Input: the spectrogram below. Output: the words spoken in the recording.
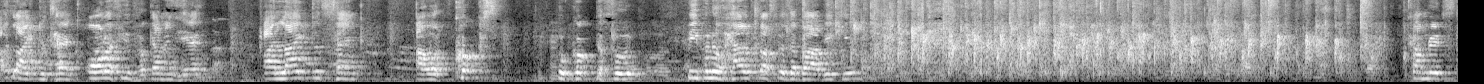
I'd like to thank all of you for coming here. I'd like to thank our cooks who cooked the food, people who helped us with the barbecue. Comrades,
